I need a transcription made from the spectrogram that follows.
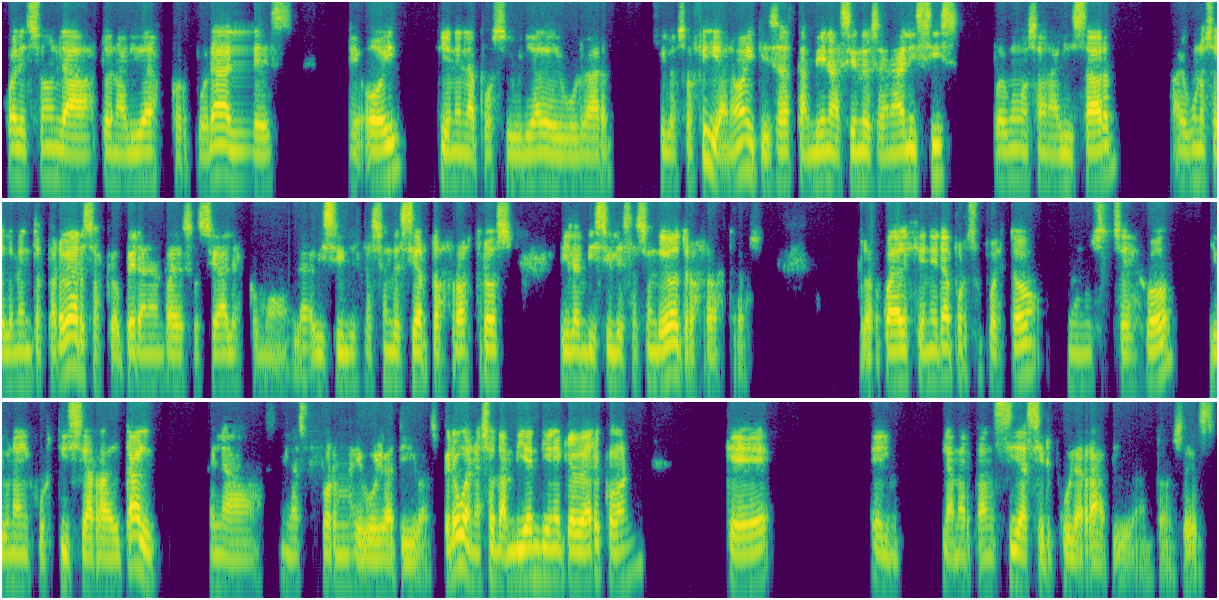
cuáles son las tonalidades corporales hoy tienen la posibilidad de divulgar filosofía, ¿no? Y quizás también haciendo ese análisis podemos analizar algunos elementos perversos que operan en redes sociales, como la visibilización de ciertos rostros y la invisibilización de otros rostros, lo cual genera, por supuesto, un sesgo y una injusticia radical en, las formas divulgativas. Pero bueno, eso también tiene que ver con que la mercancía circule rápido. Entonces,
